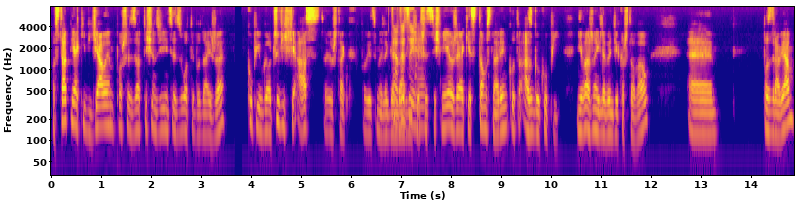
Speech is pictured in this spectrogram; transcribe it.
ostatni jaki widziałem, poszedł za 1900 zł bodajże. Kupił go oczywiście As, to już tak powiedzmy legendarnie się wszyscy śmieją, że jak jest Toms na rynku, to As go kupi nieważne ile będzie kosztował. E, pozdrawiam.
